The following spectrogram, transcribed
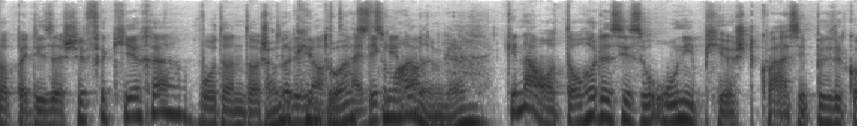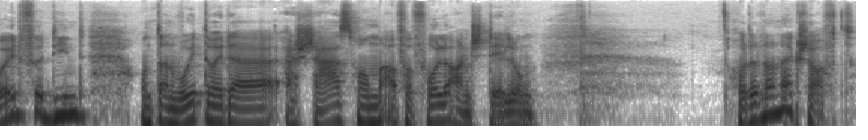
da bei dieser Schifferkirche, wo dann da da Stille kommt Nacht Heilige zum Nacht- anderen, gell? Genau, da hat er sich so ohne pirscht quasi, ein bisschen Geld verdient und dann wollte er halt eine Chance haben auf eine Vollanstellung. Hat er dann auch geschafft.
